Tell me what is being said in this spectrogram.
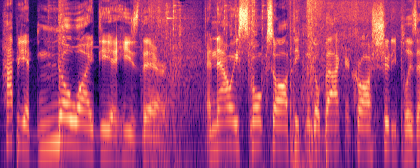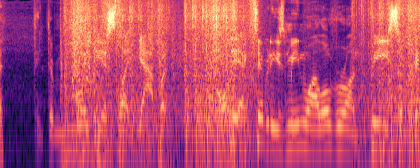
Happy had no idea he's there. And now he smokes off. He can go back across should he please. I think there might be a slight gap, but all the activities meanwhile over on B. So the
